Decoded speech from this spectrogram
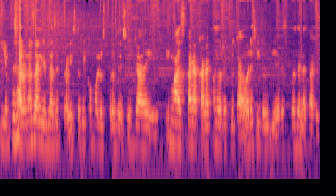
empezaron a salir las entrevistas y como los procesos ya de, más cara a cara con los reclutadores y los líderes pues de las áreas.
